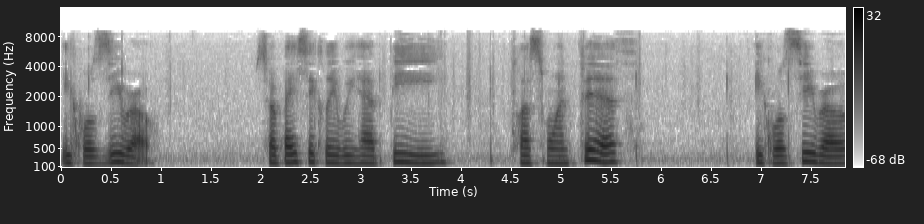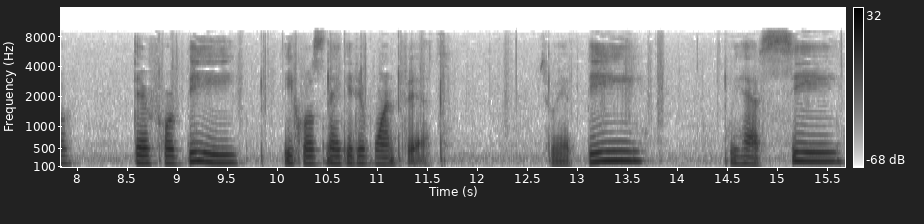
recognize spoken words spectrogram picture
equals 0. So basically we have B plus 1 fifth equals 0. Therefore, B equals negative 1 fifth. So we have B, we have C,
